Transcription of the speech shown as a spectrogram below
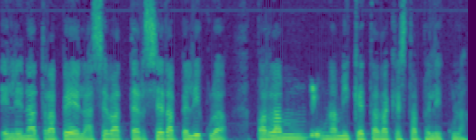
Elena Trapé, la seva tercera pel·lícula. Parla'm una miqueta d'aquesta pel·lícula.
